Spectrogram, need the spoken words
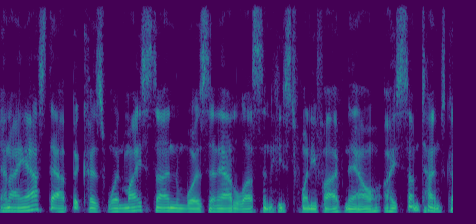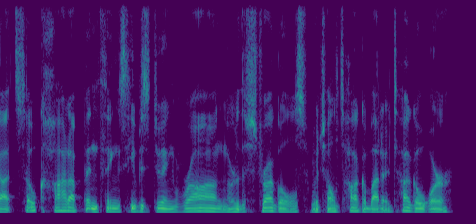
And I ask that because when my son was an adolescent, he's 25 now, I sometimes got so caught up in things he was doing wrong or the struggles, which I'll talk about a tug of war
